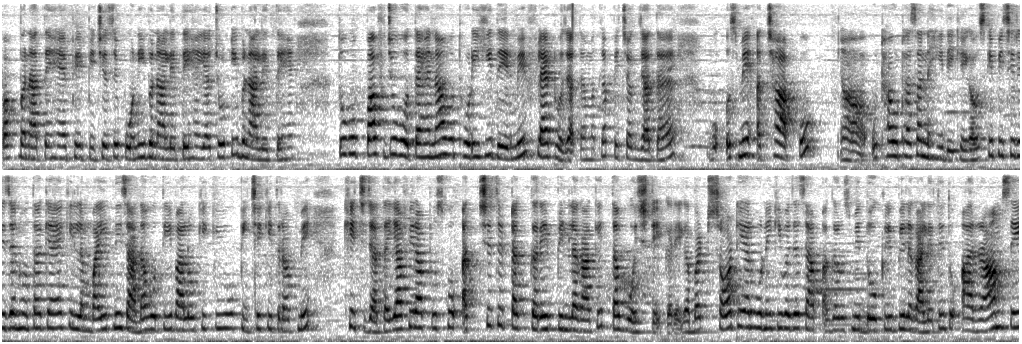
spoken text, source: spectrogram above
पफ बनाते हैं, फिर पीछे से पोनी बना लेते हैं या चोटी बना लेते हैं तो वो पफ जो होता है ना, वो थोड़ी ही देर में फ्लैट हो जाता है मतलब पिचक जाता है। वो उसमें अच्छा आपको उठा उठा सा नहीं दिखेगा। उसके पीछे रीज़न होता क्या है कि लंबाई इतनी ज़्यादा होती है बालों की कि वो पीछे की तरफ़ में खिंच जाता है या फिर आप उसको अच्छे से टक करें, पिन लगा के, तब वो स्टे करेगा। बट शॉर्ट हेयर होने की वजह से आप अगर उसमें दो क्लिप भी लगा लेते हैं तो आराम से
